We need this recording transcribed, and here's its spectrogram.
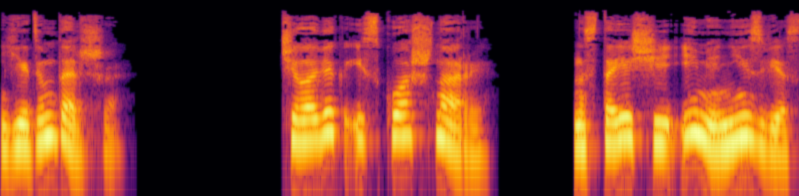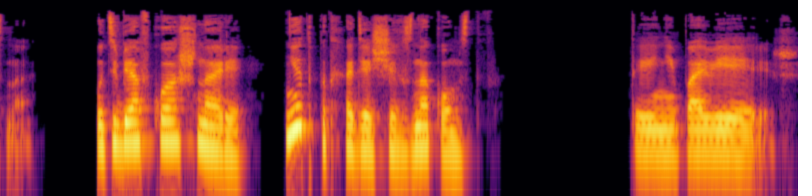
едем дальше. Человек из Куашнары. Настоящее имя неизвестно. У тебя в Куашнаре нет подходящих знакомств? Ты не поверишь.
